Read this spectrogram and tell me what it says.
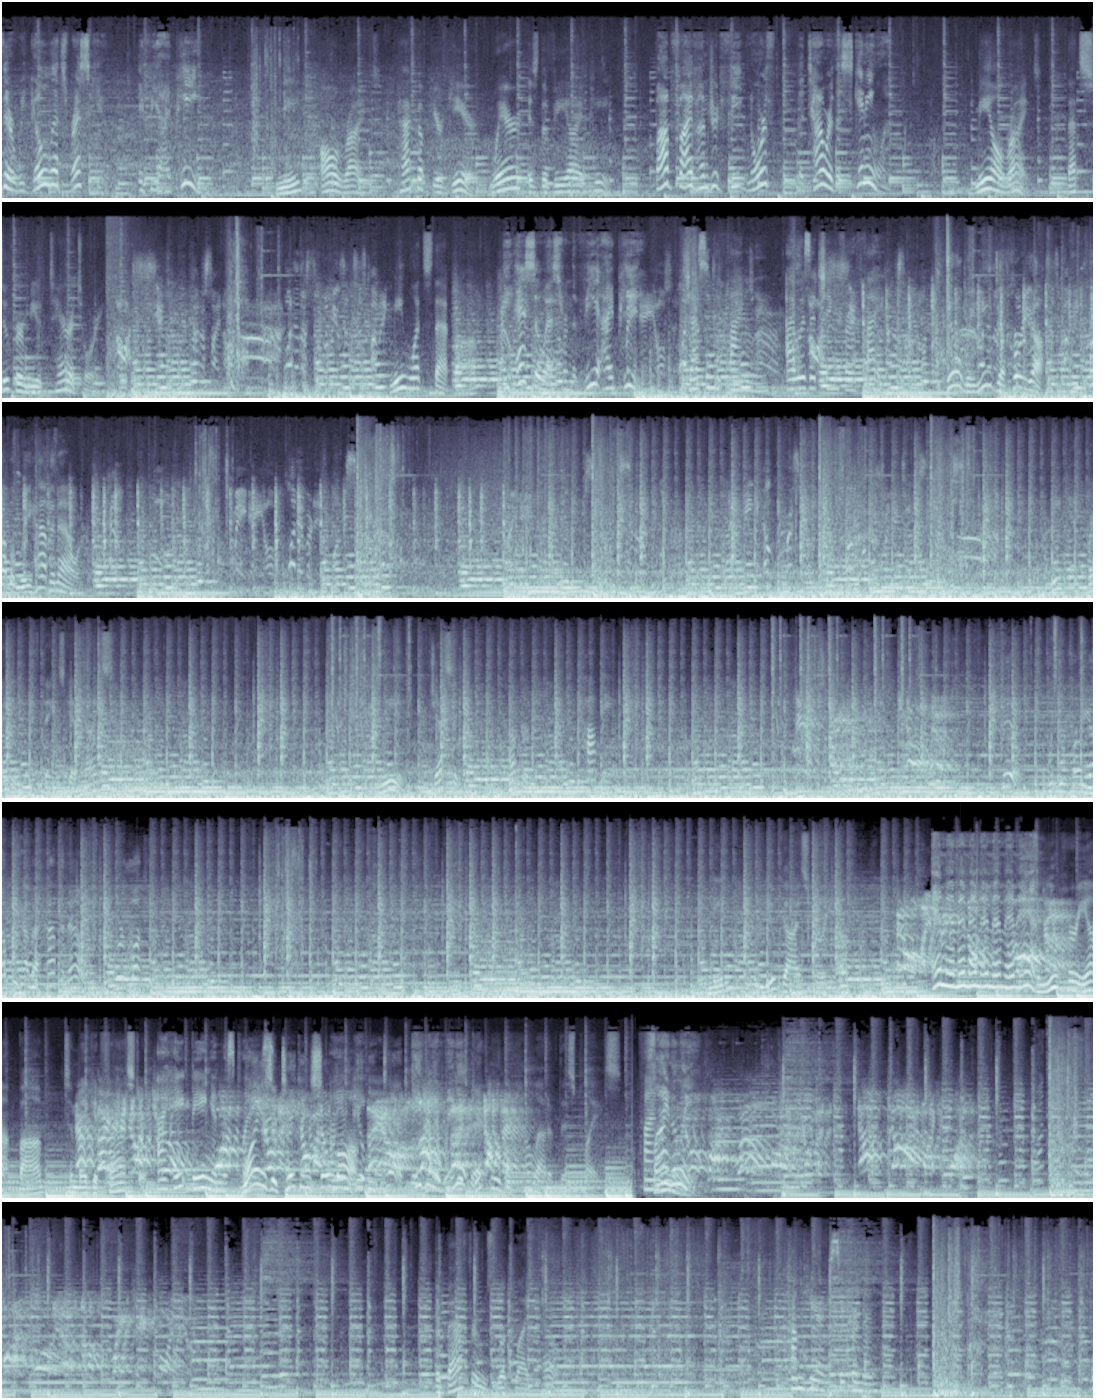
Bob, there we go. Let's rescue. A VIP. Me? All right. Pack up your gear. Where is the VIP? Bob, 500 feet north. The tower, the skinny one. Me all right. That's super mute territory. Oh, shit! Gotta sign off. Ah, One of the super mutants is coming! Me what's that, Bob? The SOS from the VIP. Jessica, finally. I was itching for a fight. Bill, we need to hurry up. We probably have an hour. Up? M M M M M M M Can you hurry up, Bob, to make it faster? I hate being in this place. Why is it taking so I am long? being- Give me a minute. Get me the hell out of this place. Finally. The bathrooms look like hell. Come here, Superman.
